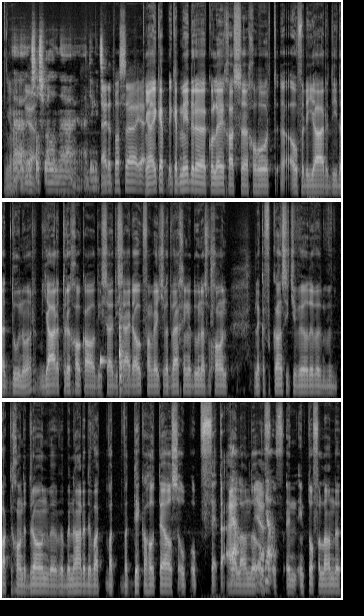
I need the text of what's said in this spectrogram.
Ja. Ja. Dus dat is wel een, eh, dingetje. Nee, dat was, eh, ja, Ja, ik heb, ik heb meerdere collega's eh, gehoord eh, over de jaren die dat doen hoor. Jaren terug ook al. Die, zei, die zeiden ook van weet je wat wij gingen doen als we gewoon lekker vakantietje wilden. We, we pakten gewoon de drone. We, we benaderden wat, wat, wat dikke hotels op, op vette eilanden Ja. of, Ja. of in, in toffe landen.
